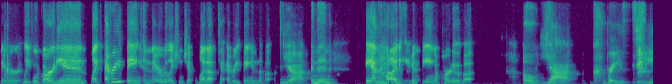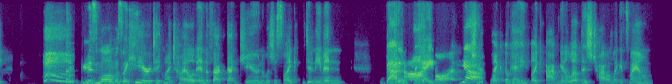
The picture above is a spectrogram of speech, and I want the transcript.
their legal guardian. Like everything in their relationship led up to everything in the book. Yeah. And then, and Hud even being a part of the book oh yeah, crazy. like his mom was like, here, take my child. And the fact that June was just like, didn't even bat an eye. Yeah. She was like, okay, like I'm gonna love this child like it's my own.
